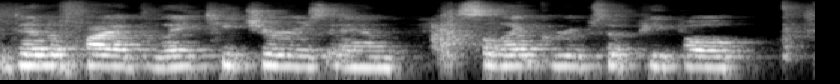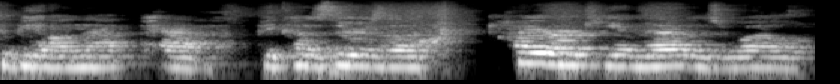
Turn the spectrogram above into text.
identified lay teachers and select groups of people to be on that path? Because there's a hierarchy in that as well.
